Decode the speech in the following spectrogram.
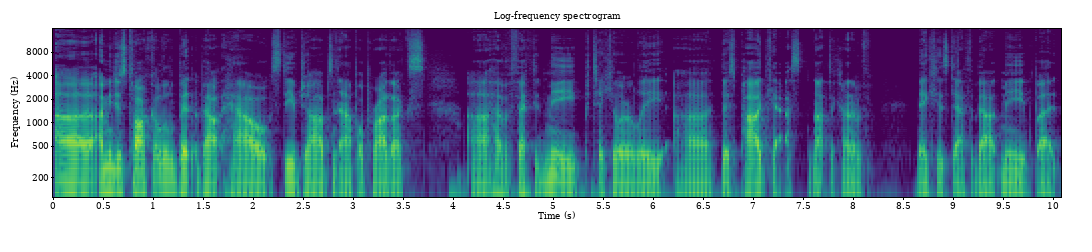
uh, I mean, just talk a little bit about how Steve Jobs and Apple products uh, have affected me, particularly uh, this podcast. Not to kind of make his death about me, but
